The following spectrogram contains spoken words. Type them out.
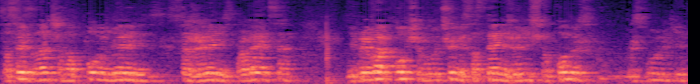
со своей задачей она в полной мере, к сожалению, справляется и приводит к общему улучшению состояния жилищного фонда республики,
